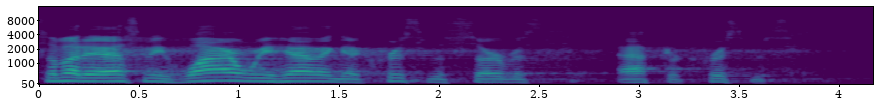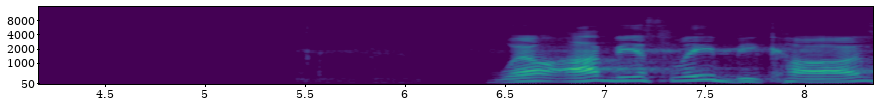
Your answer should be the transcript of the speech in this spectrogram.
Somebody asked me, why are we having a Christmas service after Christmas? Well, obviously, because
